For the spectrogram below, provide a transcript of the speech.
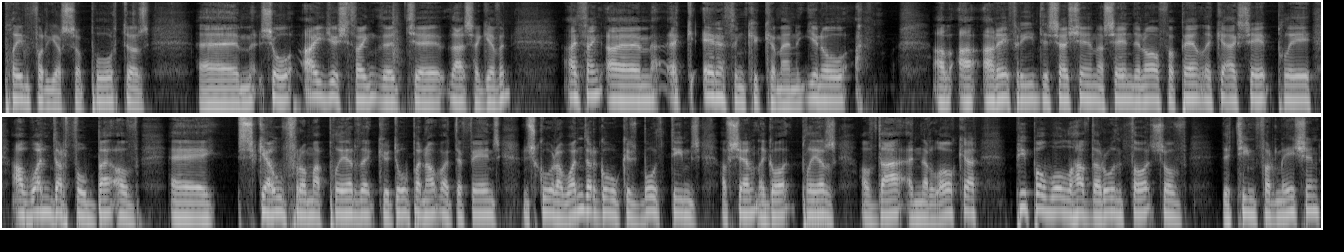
playing for your supporters. Um, so I just think that uh, that's a given. I think um, anything could come in. You know. A, a, a referee decision, a sending off, a penalty kick, a set play, a wonderful bit of uh, skill from a player that could open up a defence and score a wonder goal because both teams have certainly got players of that in their locker. People will have their own thoughts of the team formation.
